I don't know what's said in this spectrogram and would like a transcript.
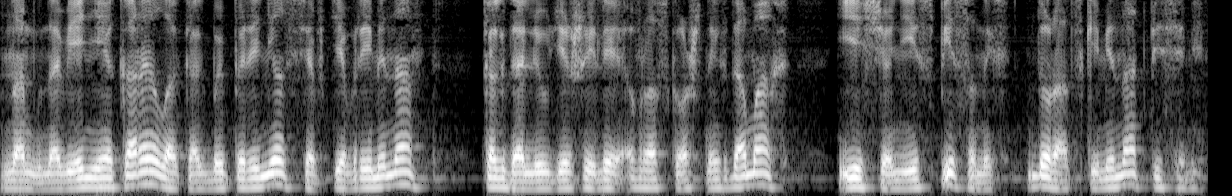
На мгновение Карелла как бы перенесся в те времена, когда люди жили в роскошных домах, еще не исписанных дурацкими надписями.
